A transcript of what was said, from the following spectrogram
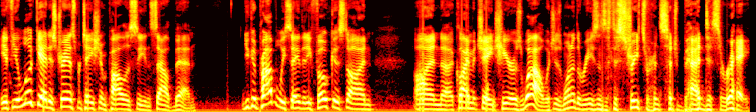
if you look at his transportation policy in South Bend, you could probably say that he focused on on uh, climate change here as well, which is one of the reasons that the streets were in such bad disarray,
